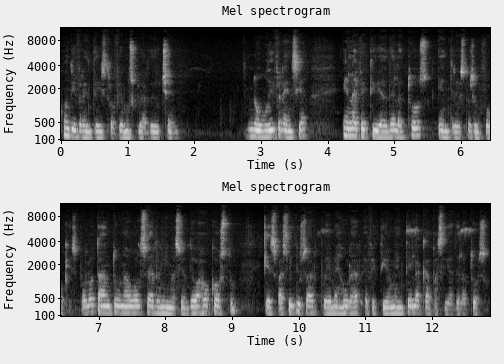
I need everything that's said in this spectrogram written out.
con diferente distrofia muscular de Duchenne. No hubo diferencia en la efectividad de la tos entre estos enfoques. Por lo tanto, una bolsa de reanimación de bajo costo, que es fácil de usar, puede mejorar efectivamente la capacidad de la tos.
